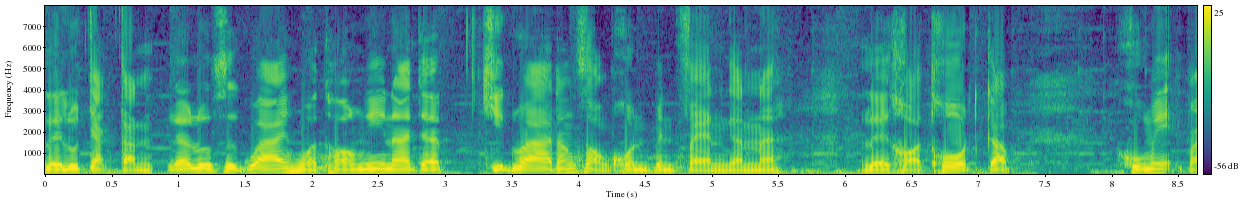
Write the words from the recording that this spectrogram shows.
เลยรู้จักกัน แล้วรู้สึกว่าไอ้หัวทองนี้น่าจะ คิดว่าทั้งสองคนเป็นแฟนกันนะ เลยขอโทษกับคูเมะไป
